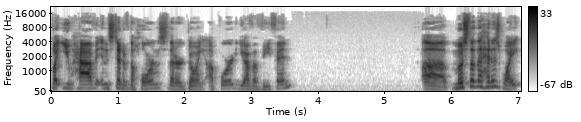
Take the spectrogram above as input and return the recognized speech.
but you have instead of the horns that are going upward, you have a V fin. Uh, most of the head is white.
